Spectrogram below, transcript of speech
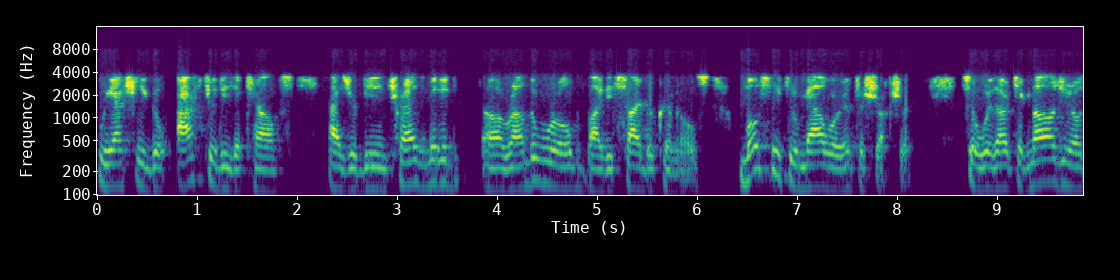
We actually go after these accounts as they're being transmitted uh, around the world by these cyber criminals mostly through malware infrastructure. So with our technology and our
